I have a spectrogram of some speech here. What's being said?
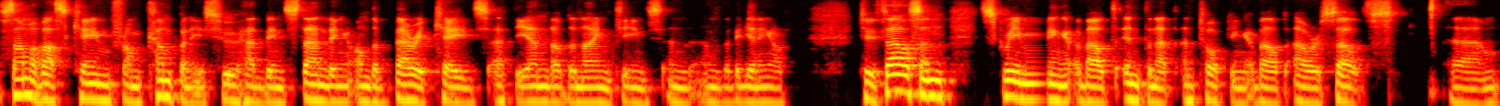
some of us came from companies who had been standing on the barricades at the end of the 19th and, and the beginning of 2000, screaming about internet and talking about ourselves. Um,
